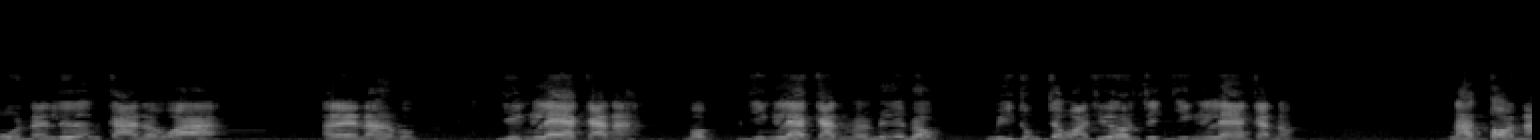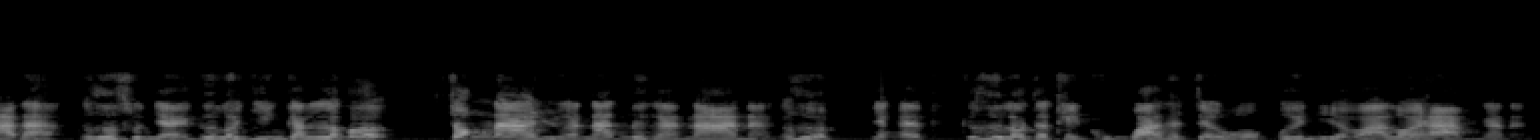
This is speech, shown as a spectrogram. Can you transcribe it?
ผลในเรื่องการแบบว่า อะไรนะแบบยิงแลกกันอะแบบยิงแลกกันมันไม่ได้แบบมีทุกจังหวะที่เราจะยิงแลกกันแบบนัดต่อนัดอะ ก็คือส่วนใหญ่คือเรายิงกันแล้วก็จ้องหน้าอยู่กันนัดหนึ่งอะนานอะ ก็คือยังไงก็คือเราจะเทรดคุ้มกว่าถ้าเจอพวกปืนที่แบบว่าร้อยห้าเหมือนกันอะ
